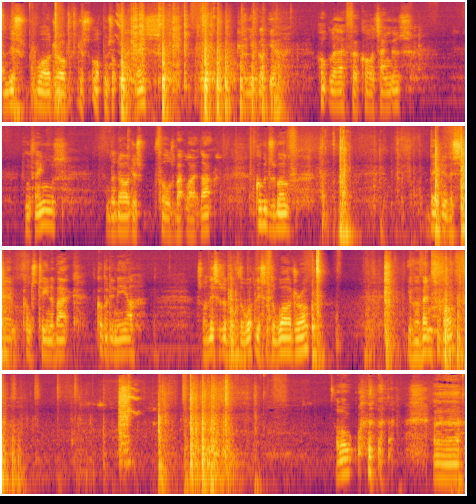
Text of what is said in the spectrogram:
and this wardrobe just opens up like this and you've got your hook there for coat hangers and things and the door just falls back like that. Cupboards above, they do the same, concertina back, cupboard in here. So this is above the this is the wardrobe. You have a vent above. Hello. uh,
